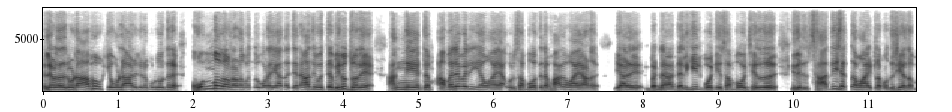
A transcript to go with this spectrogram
അല്ലെങ്കിൽ അതിനോട് ആഭിമുഖ്യമുള്ള ആളുകളെ മുഴുവൻ കൊന്നു തള്ളണമെന്ന് ജനാധിപത്യ വിരുദ്ധതയെ അങ്ങേയറ്റം അപലപനീയമായ ഒരു സംഭവത്തിന്റെ ഭാഗമായാണ് ഇയാൾ പിന്നെ ഡൽഹിയിൽ പോയിട്ട് ഈ സംഭവം ചെയ്തത്. ഇതിൽ അതിശക്തമായിട്ടുള്ള പ്രതിഷേധം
